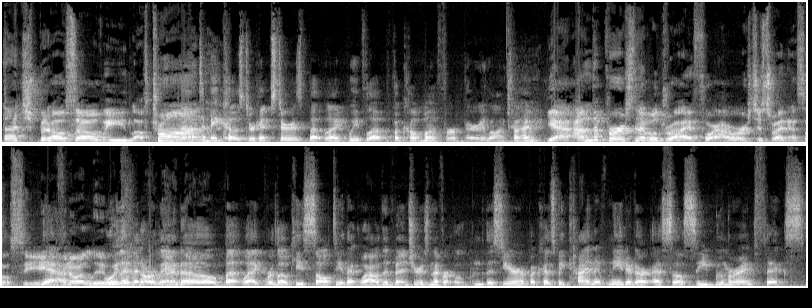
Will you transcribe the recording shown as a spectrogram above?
Dutch, but also we love Tron. Not to be coaster hipsters, but like we've loved Vekoma for a very long time. Yeah, I'm the person that will drive four hours just to ride SLC. Yeah, even though I live we live in Orlando, but like we're low key salty that Wild Adventure Adventures never opened this year because we kind of needed our SLC boomerang fix,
